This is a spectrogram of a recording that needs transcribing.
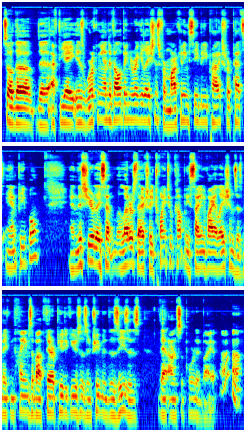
So the the FDA is working on developing the regulations for marketing CBD products for pets and people. And this year they sent letters to actually 22 companies citing violations as making claims about therapeutic uses and treatment of diseases that aren't supported by it. Oh,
